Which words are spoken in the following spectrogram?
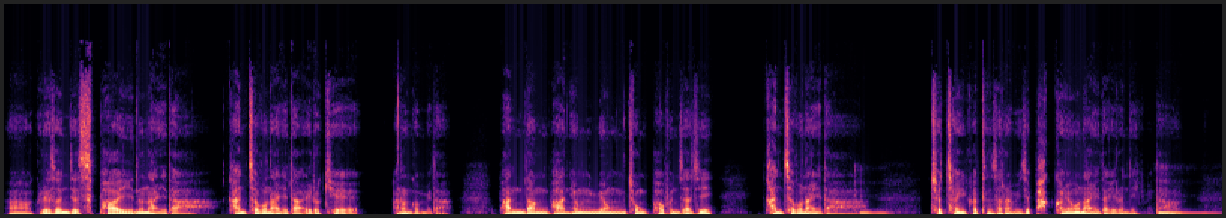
아, 그래서 이제 스파이는 아니다. 간첩은 아니다. 이렇게 하는 겁니다. 반당 반혁명 종파 분자지 간첩은 아니다. 음. 최창익 같은 사람이 이제 박헌영은 아니다. 이런 얘기입니다. 음.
